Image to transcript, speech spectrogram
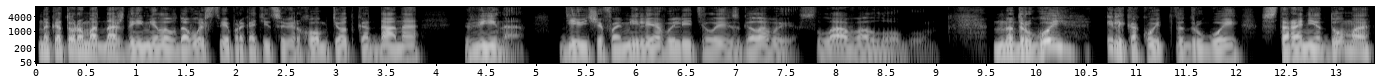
на котором однажды имела удовольствие прокатиться верхом тетка Дана Вина. Девичья фамилия вылетела из головы. Слава Логу. На другой или какой-то другой стороне дома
